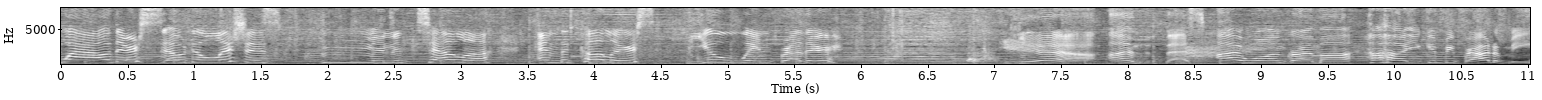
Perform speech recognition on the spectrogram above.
Wow, they're so delicious. Mmm, and Nutella and the colors. You win, brother. Yeah, I'm the best. I won, Grandma. Haha, you can be proud of me.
